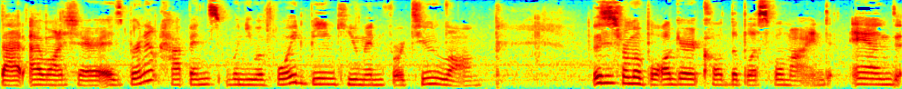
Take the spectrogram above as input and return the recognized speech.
that I want to share is burnout happens when you avoid being human for too long. This is from a blogger called The Blissful Mind, and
